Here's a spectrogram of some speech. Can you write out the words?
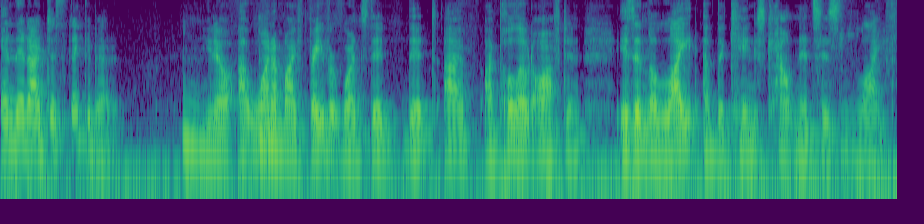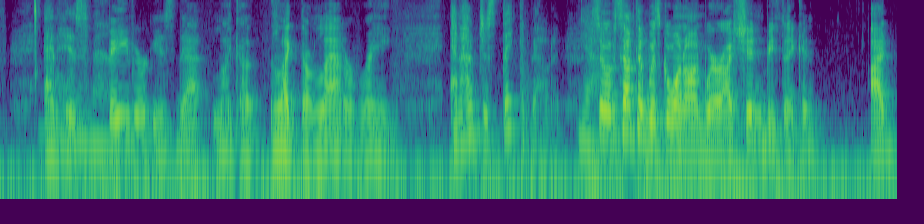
and then I'd just think about it. You know, uh, one of my favorite ones that that I, I pull out often is in the light of the king's countenance is life, and his oh, favor is that like a like the latter rain, and I just think about it. Yeah. So if something was going on where I shouldn't be thinking, I'd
